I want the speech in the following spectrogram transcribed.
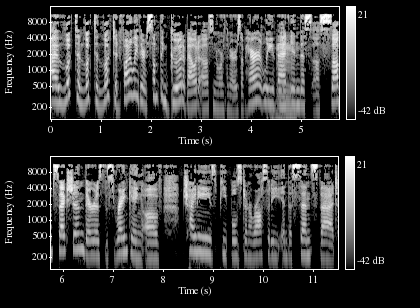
I looked and looked and looked, and finally, there's something good about us Northerners. Apparently, that mm. in this uh, subsection, there is this ranking of Chinese people's generosity in the sense that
